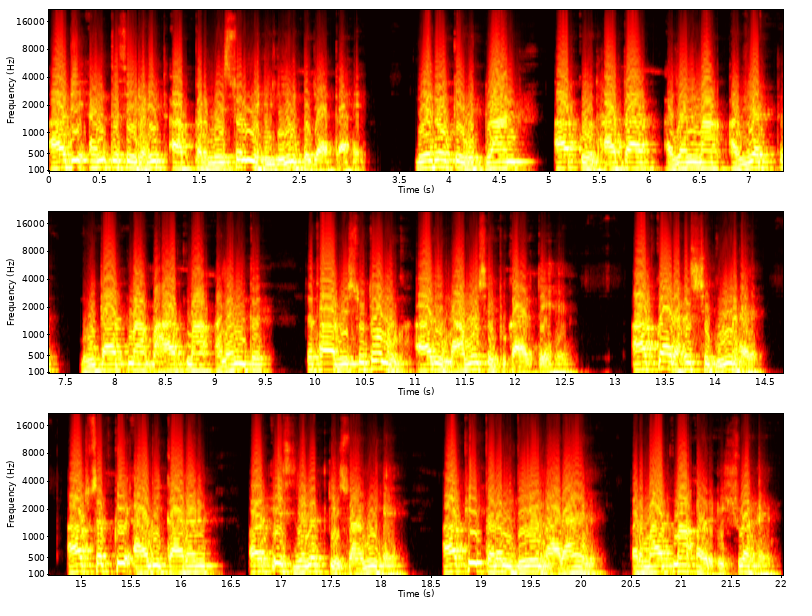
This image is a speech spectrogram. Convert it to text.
आदि अंत से रहित आप परमेश्वर में ही लीन हो जाता है। वेदों के विद्वान आपको धाता, अजन्मा, अव्यक्त, भूतात्मा, महात्मा, अनंत तथा विश्वतोमुख आदि नामों से पुकारते हैं। आपका रहस्य गुण है। आप सबके आदि कारण और इस जगत के स्वामी हैं। आप ही परम देव नारायण, परमात्मा और ईश्वर हैं।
